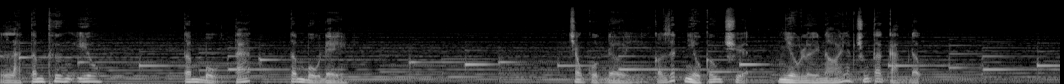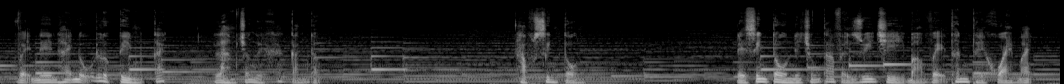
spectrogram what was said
là tâm thương yêu, tâm bồ tát, tâm bồ đề. Trong cuộc đời có rất nhiều câu chuyện, nhiều lời nói làm chúng ta cảm động. Vậy nên hãy nỗ lực tìm cách làm cho người khác cảm động. Học sinh tồn. Để sinh tồn thì chúng ta phải duy trì bảo vệ thân thể khỏe mạnh.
